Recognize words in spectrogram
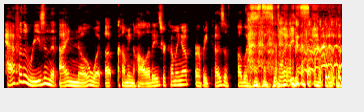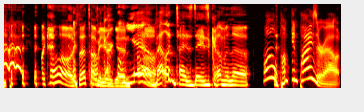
half of the reason that I know what upcoming holidays are coming up are because of Publix displays. like, oh, it's that time of year again. Oh yeah, Oh. Valentine's Day's coming up. Oh, pumpkin pies are out.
